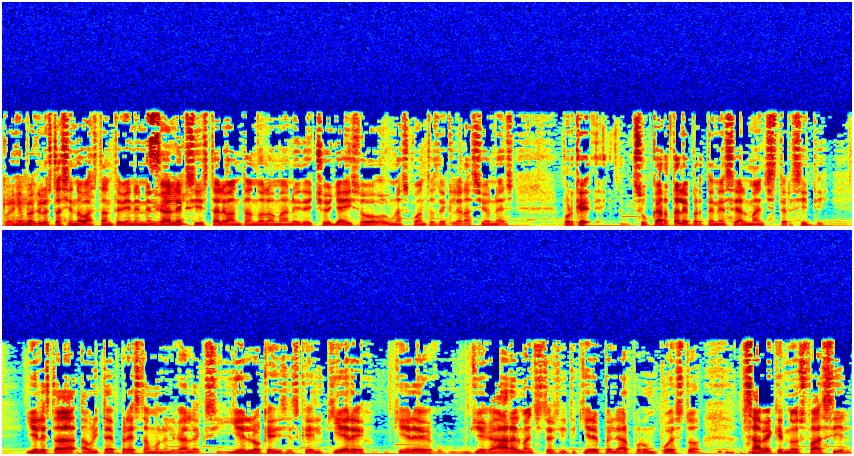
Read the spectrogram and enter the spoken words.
Por ejemplo, que lo está haciendo bastante bien en el Sí. Galaxy, está levantando la mano y de hecho ya hizo unas cuantas declaraciones, porque su carta le pertenece al Manchester City. Y él está ahorita de préstamo en el Galaxy. Y él lo que dice es que él quiere, quiere llegar al Manchester City, quiere pelear por un puesto. Sabe que no es fácil,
